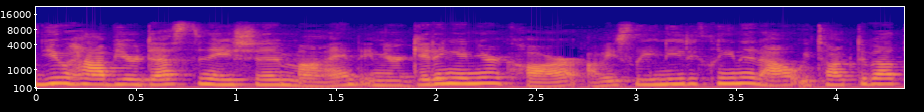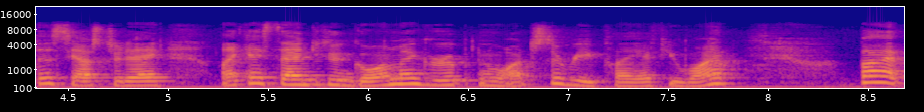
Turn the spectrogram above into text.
you have your destination in mind and you're getting in your car, obviously you need to clean it out. We talked about this yesterday. Like I said, you can go in my group and watch the replay if you want. But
